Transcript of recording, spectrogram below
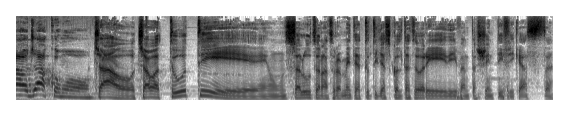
Ciao Giacomo. Ciao, ciao a tutti. Un saluto naturalmente a tutti gli ascoltatori di Fantascientificast.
